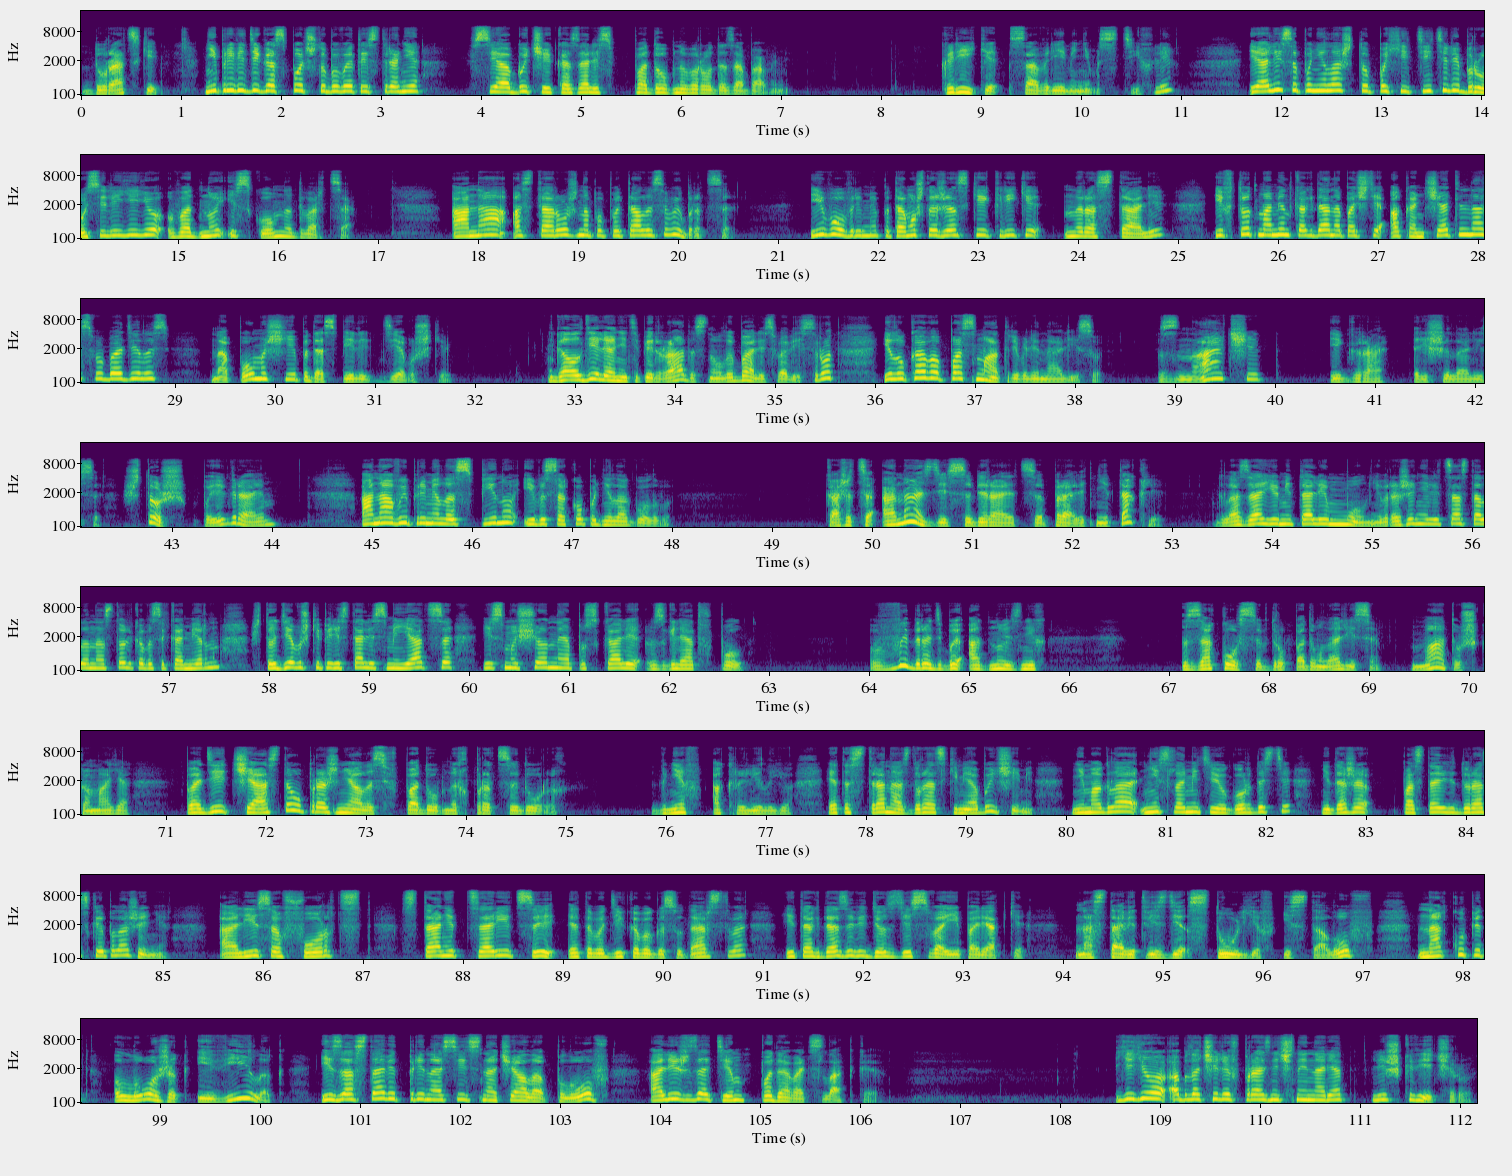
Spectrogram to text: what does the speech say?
дурацкий. Не приведи Господь, чтобы в этой стране все обычаи казались подобного рода забавами. Крики со временем стихли, и Алиса поняла, что похитители бросили ее в одной из комнат дворца. Она осторожно попыталась выбраться. И вовремя, потому что женские крики нарастали, и в тот момент, когда она почти окончательно освободилась, на помощь ей подоспели девушки. Галдели они теперь радостно, улыбались во весь рот и лукаво посматривали на Алису. «Значит, игра», — решила Алиса. «Что ж, поиграем». Она выпрямила спину и высоко подняла голову. «Кажется, она здесь собирается править, не так ли?» Глаза ее метали молнии, выражение лица стало настолько высокомерным, что девушки перестали смеяться и смущенные опускали взгляд в пол. «Выдрать бы одну из них за косы», — вдруг подумала Алиса. «Матушка моя, поди часто упражнялась в подобных процедурах». Гнев окрылил ее. Эта страна с дурацкими обычаями не могла ни сломить ее гордости, ни даже поставить в дурацкое положение. Алиса Фордст станет царицей этого дикого государства и тогда заведет здесь свои порядки. Наставит везде стульев и столов, накупит ложек и вилок и заставит приносить сначала плов, а лишь затем подавать сладкое. Ее облачили в праздничный наряд лишь к вечеру.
